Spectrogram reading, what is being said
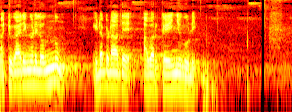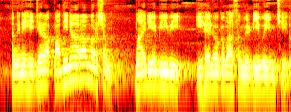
മറ്റു കാര്യങ്ങളിലൊന്നും ഇടപെടാതെ അവർ കഴിഞ്ഞുകൂടി. അങ്ങനെ ഹിജറ പതിനാറാം വർഷം മാരിയ ബീവി ഇഹലോകവാസം വെടിയുകയും ചെയ്തു.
